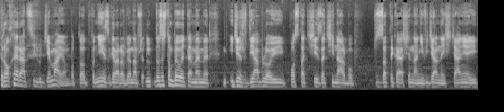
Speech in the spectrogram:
trochę racji ludzie mają, bo to, to nie jest gra robiona... Prze... No zresztą były te memy, idziesz w Diablo i postać się zacina albo zatyka się na niewidzialnej ścianie i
